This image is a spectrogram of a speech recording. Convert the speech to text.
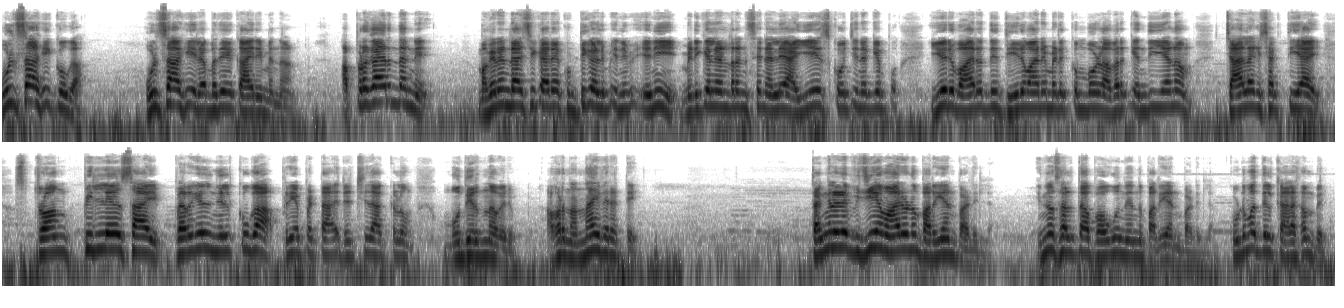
ഉത്സാഹിക്കുക. ഉത്സാഹി ലഭതയെ കാര്യമെന്നാണ് അപ്രകാരം തന്നെ മകരൻ രാശിക്കാരെ കുട്ടികൾ ഇനി ഇനി മെഡിക്കൽ എൻട്രൻസിന് അല്ലെ ഐ എ എസ് കോച്ചിനൊക്കെ ഈ ഒരു വാരത്തിൽ തീരുമാനമെടുക്കുമ്പോൾ അവർക്ക് എന്ത് ചെയ്യണം? ചാലകശക്തിയായി സ്ട്രോങ് പില്ലേഴ്സായി പിറകിൽ നിൽക്കുക. പ്രിയപ്പെട്ട രക്ഷിതാക്കളും മുതിർന്നവരും അവർ നന്നായി വരട്ടെ. തങ്ങളുടെ വിജയം ആരോടും പറയാൻ പാടില്ല. ഇന്ന സ്ഥലത്താണ് പോകുന്നതെന്ന് പറയാൻ പാടില്ല. കുടുംബത്തിൽ കലഹം വരും.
